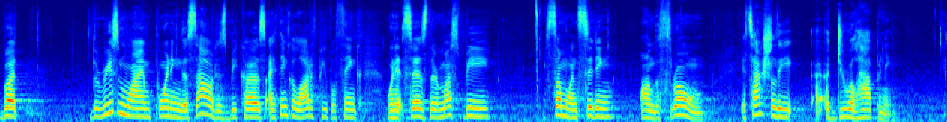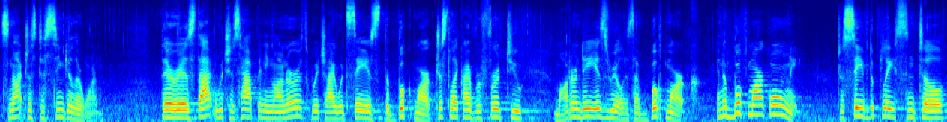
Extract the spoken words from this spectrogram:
But the reason why I'm pointing this out is because I think a lot of people think when it says there must be someone sitting on the throne, it's actually a dual happening. It's not just a singular one. There is that which is happening on earth, which I would say is the bookmark, just like I've referred to modern day Israel as a bookmark, and a bookmark only, to save the place until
